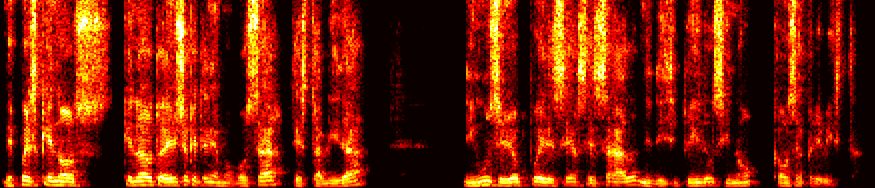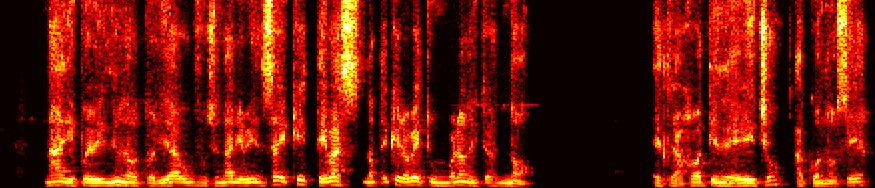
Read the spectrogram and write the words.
Después, ¿qué nos, qué otro derecho que tenemos? Gozar de estabilidad. Ningún servidor puede ser cesado ni destituido sino causa prevista. Nadie puede venir una autoridad un funcionario bien, ¿sabe qué? Te vas, no te quiero ver, tu morón. No. El trabajador tiene derecho a conocer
